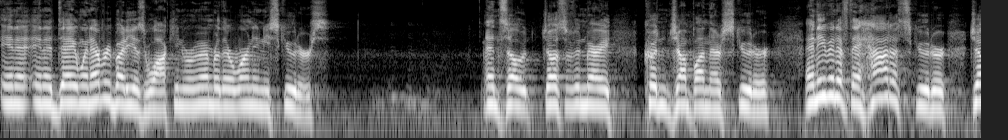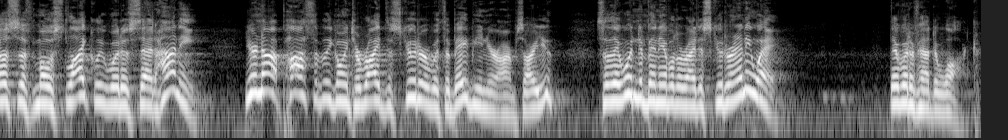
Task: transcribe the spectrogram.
in a, in a day when everybody is walking, remember there weren't any scooters. And so Joseph and Mary couldn't jump on their scooter. And even if they had a scooter, Joseph most likely would have said, Honey, you're not possibly going to ride the scooter with the baby in your arms, are you? So they wouldn't have been able to ride a scooter anyway. They would have had to walk.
